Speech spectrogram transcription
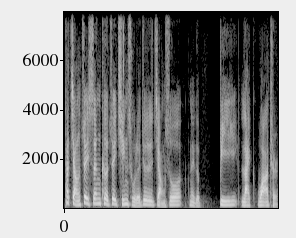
他讲的最深刻、最清楚的，就是讲说那个 be like water，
